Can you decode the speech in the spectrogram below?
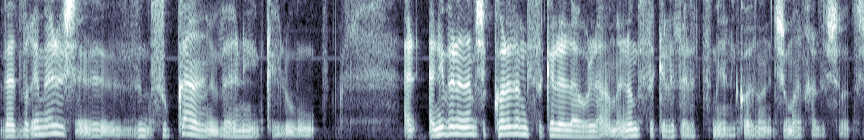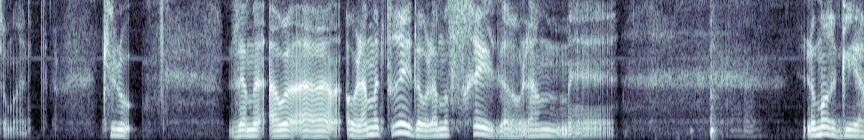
והדברים האלה שזה מסוכן, ואני כאילו... אני, אני בן אדם שכל הזמן מסתכל על העולם, אני לא מסתכלת על עצמי, אני כל הזמן שומעת חדשות, שומעת... כאילו, זה, העולם מטריד, העולם מפחיד, העולם אה, לא מרגיע.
